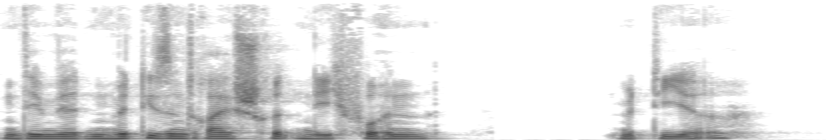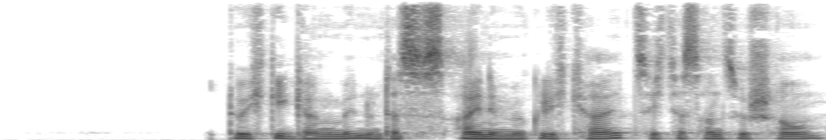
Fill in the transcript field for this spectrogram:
indem wir mit diesen drei Schritten, die ich vorhin mit dir durchgegangen bin, und das ist eine Möglichkeit, sich das anzuschauen,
